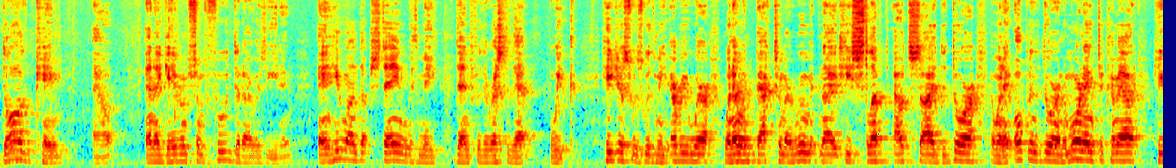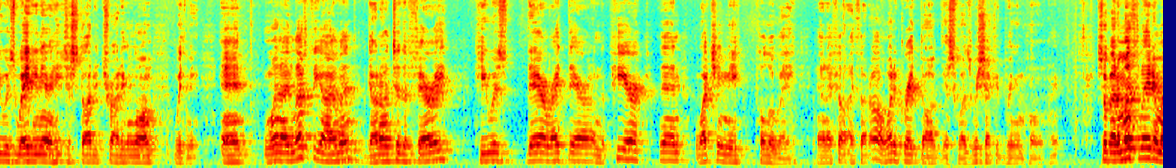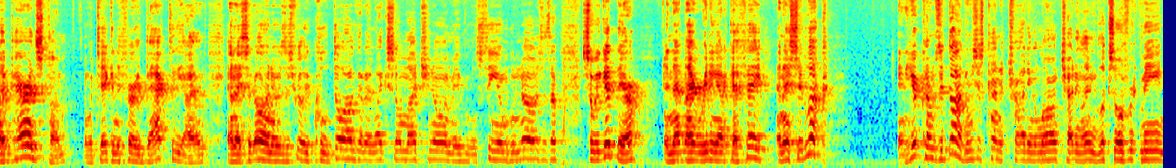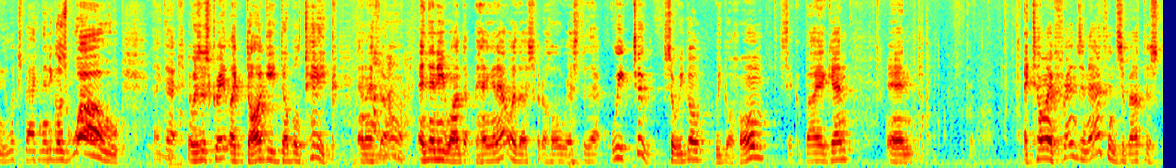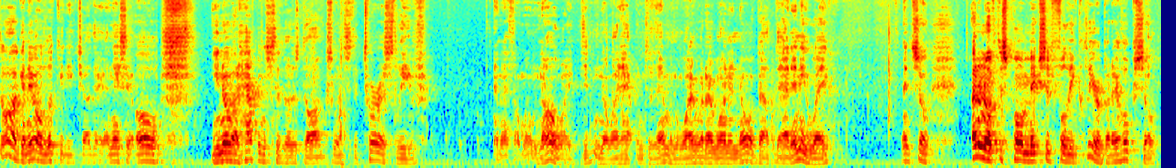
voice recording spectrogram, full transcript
dog came out, and I gave him some food that I was eating, and he wound up staying with me then for the rest of that week. He just was with me everywhere. When I went back to my room at night, he slept outside the door. And when I opened the door in the morning to come out, he was waiting there and he just started trotting along with me. And when I left the island, got onto the ferry, he was there, right there on the pier, then watching me pull away. And I felt, I thought, oh, what a great dog this was. Wish I could bring him home. Right? So about a month later, my parents come, and we're taking the ferry back to the island. And I said, oh, and there was this really cool dog that I like so much, you know, and maybe we'll see him, who knows, and stuff. So we get there, and that night we're eating at a cafe, and I say, look, and here comes the dog, and he's just kind of trotting along, trotting along. He looks over at me, and he looks back, and then he goes, "Whoa!" like that. It was this great, like doggy double take, and I thought, oh. And then he wound up hanging out with us for the whole rest of that week too. So we go, we go home, say goodbye again, and I tell my friends in Athens about this dog, and they all look at each other, and they say, "Oh, you know what happens to those dogs once the tourists leave?" And I thought, well, no, I didn't know what happened to them, and why would I want to know about that anyway? And so, I don't know if this poem makes it fully clear, but I hope so.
